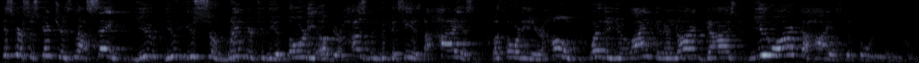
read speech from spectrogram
This verse of scripture is not saying you, you, you surrender to the authority of your husband because he is the highest authority in your home. Whether you like it or not, guys, you aren't the highest authority in your home.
